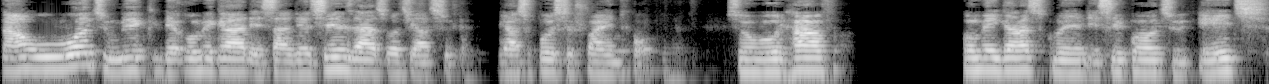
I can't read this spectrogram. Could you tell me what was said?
Now we want to make the omega the subject since that's what you are, you are supposed to find for. So we would have omega squared is equal to h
